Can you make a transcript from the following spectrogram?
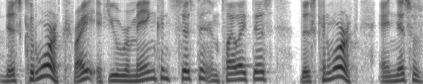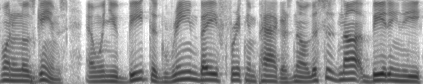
this could work, right? If you remain consistent and play like this, this can work. And this was one of those games. And when you beat the Green Bay freaking Packers, no, this is not beating the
